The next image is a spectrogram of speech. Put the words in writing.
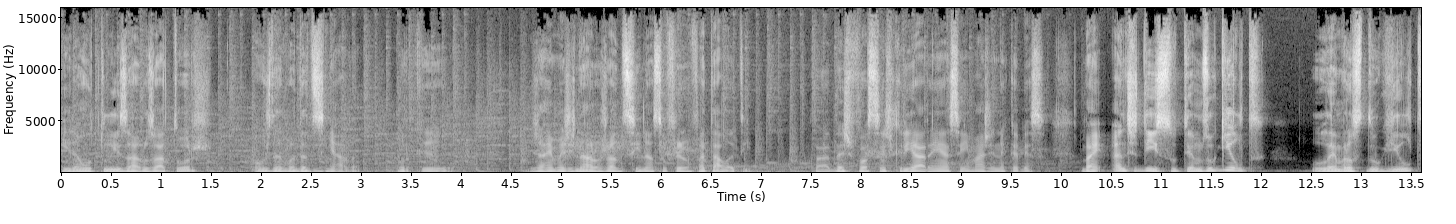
irão utilizar os atores ou os da banda desenhada? Porque já imaginaram John Cena a sofrer um Fatality? Vá, deixo vocês criarem essa imagem na cabeça. Bem, antes disso, temos o Guild. Lembram-se do Guild?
